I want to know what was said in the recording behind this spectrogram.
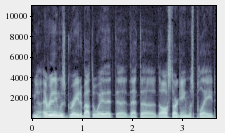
you know everything was great about the way that the that the the All Star game was played.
